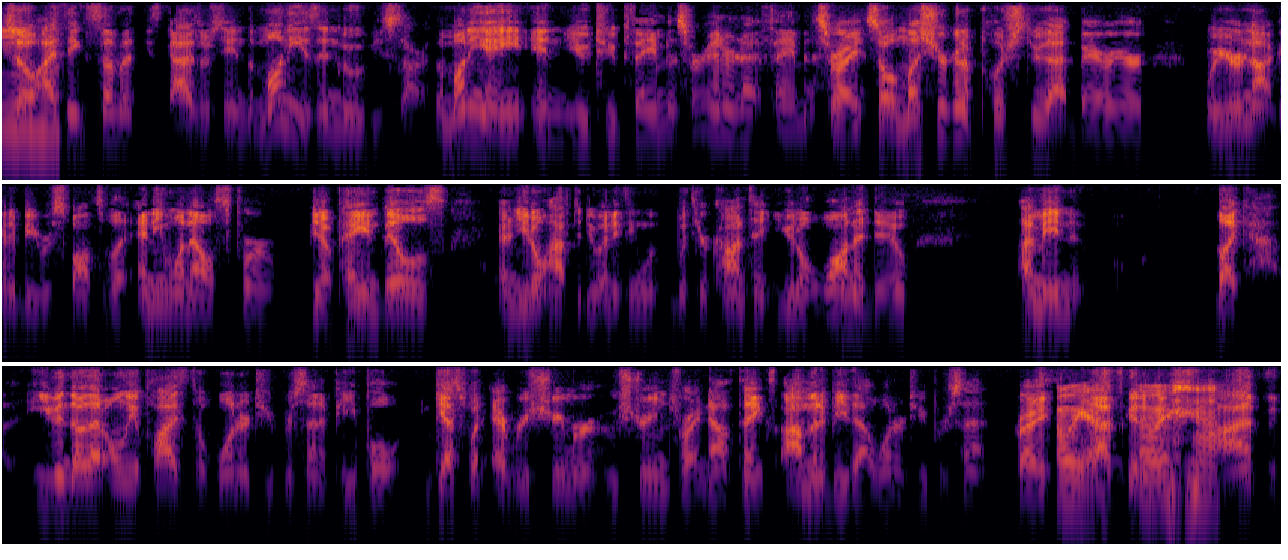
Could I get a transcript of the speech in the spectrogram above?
So I Mhm. think some of these guys are saying the money is in movie star. The money ain't in YouTube famous or internet famous, right? So unless you're going to push through that barrier where you're not going to be responsible to anyone else for, you know, paying bills and you don't have to do anything with your content you don't want to do. I mean, like even though that only applies to 1 or 2% of people, guess what every streamer who streams right now thinks I'm going to be that 1 or 2%, right? Oh, yeah. That's going to Oh, be yeah. I'm gonna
